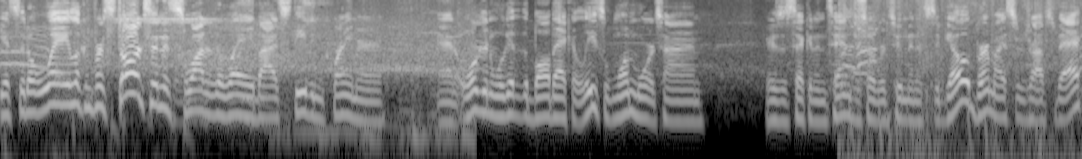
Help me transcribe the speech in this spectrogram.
Gets it away, looking for Starks, and it's swatted away by Stephen Kramer. And Oregon will get the ball back at least one more time. Here's a second and 10, just over two minutes to go. Burmeister drops back,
